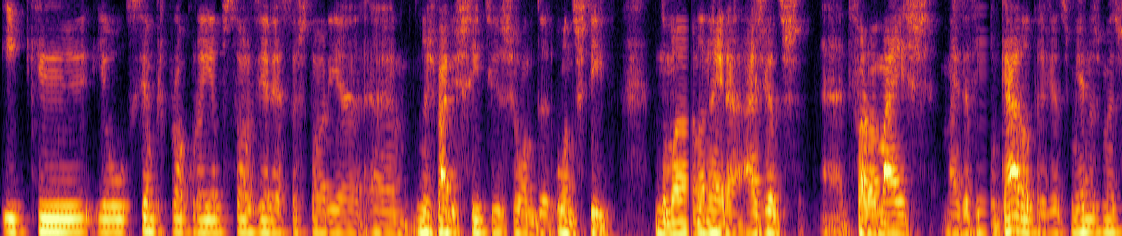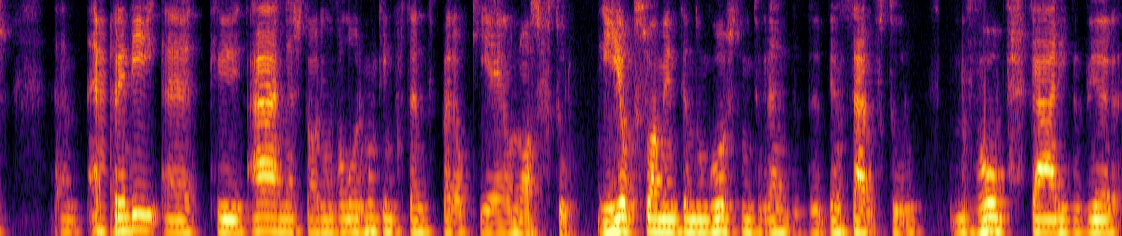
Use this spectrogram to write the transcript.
e que eu sempre procurei absorver essa história uh, nos vários sítios onde, onde estive, de uma maneira, às vezes, uh, de forma mais, mais afincada, outras vezes menos, mas aprendi uh, que há na história um valor muito importante para o que é o nosso futuro. E eu, pessoalmente, tendo um gosto muito grande de pensar o futuro, vou buscar e beber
